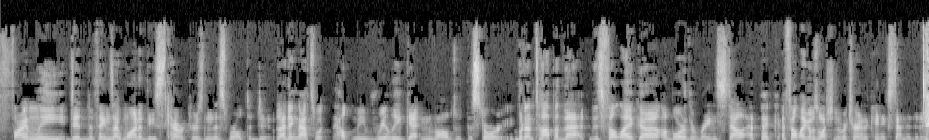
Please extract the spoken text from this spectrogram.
finally did the things I wanted these characters in this world to do. I think that's what helped me really get involved with the story. But on top of that, this felt like a, a Lord of the Rings style epic. I felt like I was watching the Return of the King extended edition.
